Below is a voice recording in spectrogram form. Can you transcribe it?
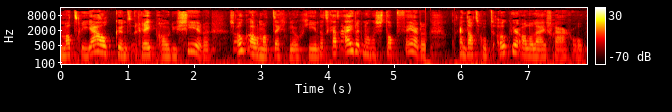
materiaal kunt reproduceren. Dat is ook allemaal technologie. En dat gaat eigenlijk nog een stap verder. En dat roept ook weer allerlei vragen op.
